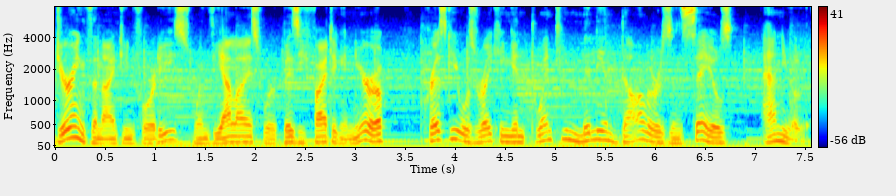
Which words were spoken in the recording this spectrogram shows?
During the 1940s, when the Allies were busy fighting in Europe, Kresge was raking in $20 million in sales annually.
